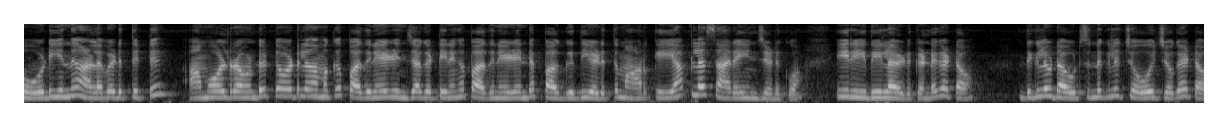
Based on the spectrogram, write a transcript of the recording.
ബോഡിയിൽ നിന്ന് അളവെടുത്തിട്ട് ആം ഹോൾ റൗണ്ട് ടോട്ടൽ നമുക്ക് പതിനേഴ് ഇഞ്ചാണ് കിട്ടിയിരുന്നെങ്കിൽ പതിനേഴിന്റെ പകുതി എടുത്ത് മാർക്ക് ചെയ്യുക പ്ലസ് അര ഇഞ്ച് എടുക്കുക. ഈ രീതിയിലാണ് എടുക്കേണ്ടത് കേട്ടോ. എന്തെങ്കിലും ഡൗട്ട്സ് ഉണ്ടെങ്കിൽ ചോദിച്ചോ കേട്ടോ.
